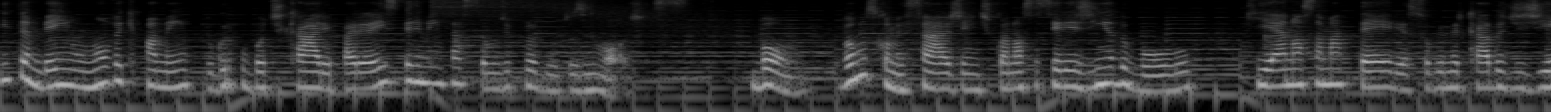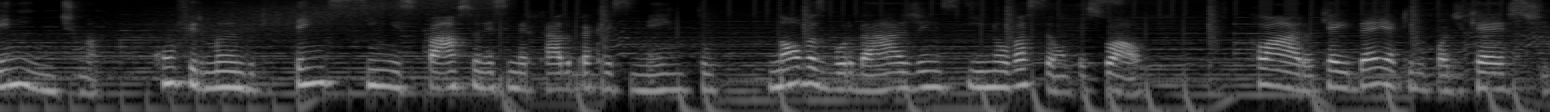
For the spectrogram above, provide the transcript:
e também um novo equipamento do Grupo Boticário para a experimentação de produtos em lojas. Bom, vamos começar, gente, com a nossa cerejinha do bolo, que é a nossa matéria sobre o mercado de higiene íntima, confirmando que tem sim espaço nesse mercado para crescimento, novas abordagens e inovação, pessoal. Claro que a ideia aqui no podcast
